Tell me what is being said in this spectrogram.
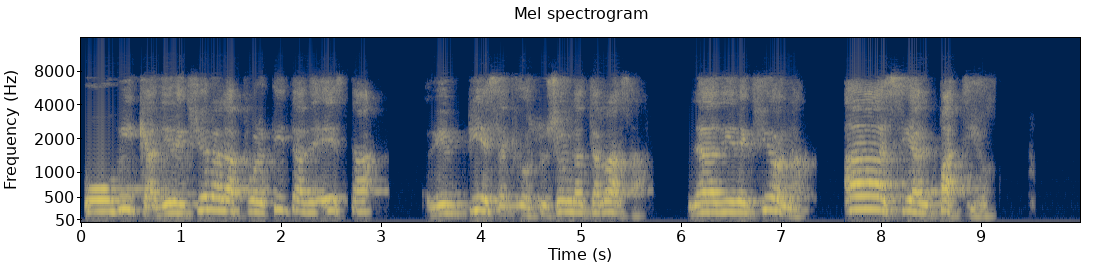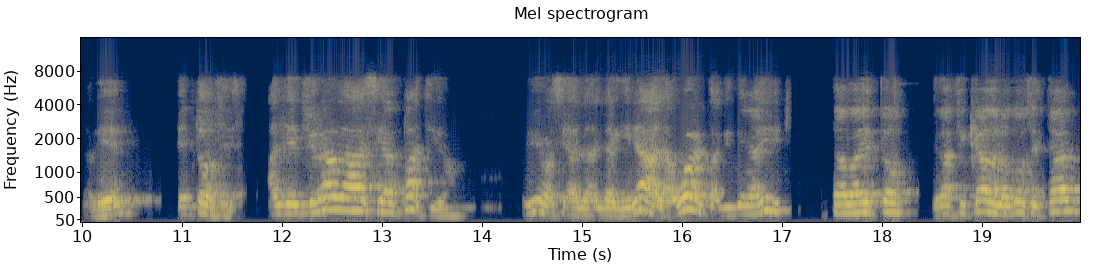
ubica, direcciona la puertita de esta pieza que construyó en la terraza, la direcciona hacia el patio. ¿Está bien? Entonces, al direccionarla hacia el patio, digo, hacia la, la la huerta que tiene ahí, estaba esto graficado, los dos están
